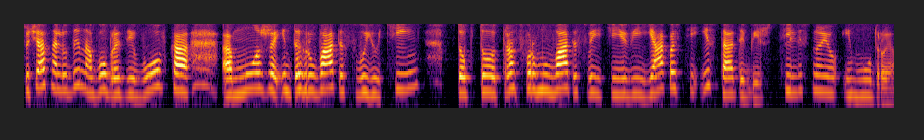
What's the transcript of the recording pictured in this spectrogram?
сучасна людина в образі вовка е, може інтегрувати свою тінь, тобто трансформувати свої тіньові якості і стати більш цілісною і мудрою.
